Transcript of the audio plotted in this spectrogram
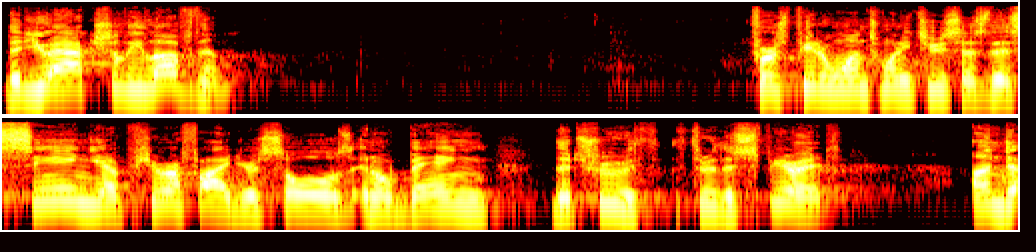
that you actually love them. 1 Peter 1:22 says this, seeing you have purified your souls in obeying the truth through the Spirit, unto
